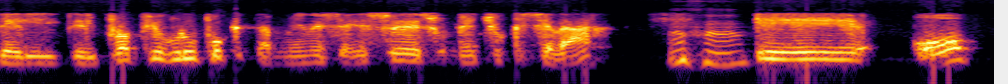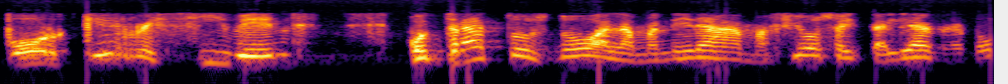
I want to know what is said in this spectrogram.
del, del propio grupo que también es eso es un hecho que se da, uh -huh. eh, o porque reciben contratos, ¿no? A la manera mafiosa italiana, ¿no?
